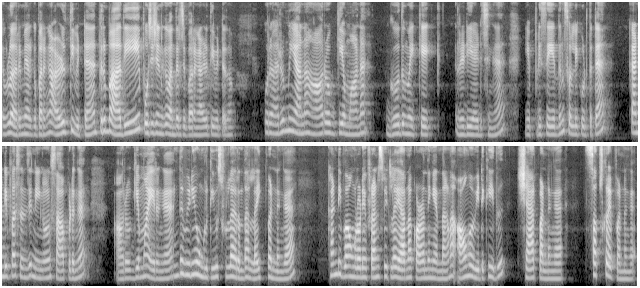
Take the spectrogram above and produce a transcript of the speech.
எவ்வளோ அருமையாக இருக்குது பாருங்கள் அழுத்தி விட்டேன். திரும்ப அதே பொசிஷனுக்கு வந்துருச்சு பாருங்கள் அழுத்தி விட்டதும். ஒரு அருமையான ஆரோக்கியமான கோதுமை கேக் ரெடி ஆகிடுச்சுங்க எப்படி செய்யுதுன்னு சொல்லி கொடுத்துட்டேன். கண்டிப்பாக செஞ்சு நீங்களும் சாப்பிடுங்க. ஆரோக்கியமாக இருங்க. இந்த வீடியோ உங்களுக்கு யூஸ்ஃபுல்லாக இருந்தால் லைக் பண்ணுங்கள் கண்டிப்பாக உங்களுடைய ஃப்ரெண்ட்ஸ் வீட்டில் யாருனா குழந்தைங்க இருந்தாங்கன்னா அவங்க வீட்டுக்கு இது ஷேர் பண்ணுங்கள் சப்ஸ்கிரைப் பண்ணுங்கள்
